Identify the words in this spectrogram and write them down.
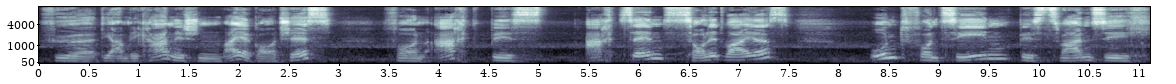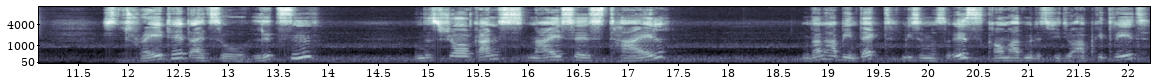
für die amerikanischen Wire Gauges von 8 bis 18 Solid Wires und von 10 bis 20 Straighthead, also Litzen. Und das ist schon ein ganz nices Teil. Und dann habe ich entdeckt, wie es immer so ist, kaum hat mir das Video abgedreht,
